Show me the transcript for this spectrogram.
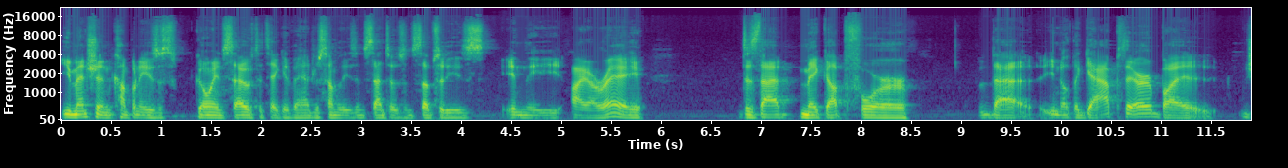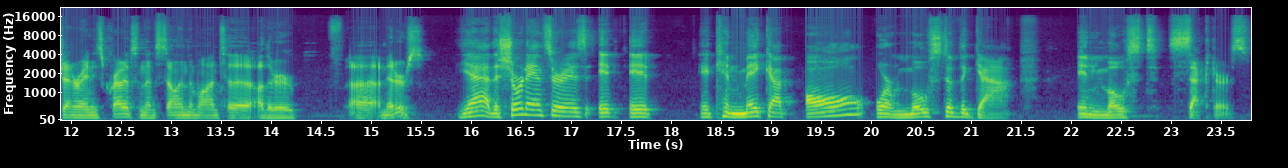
you mentioned companies going south to take advantage of some of these incentives and subsidies in the IRA, does that make up for that you know the gap there by generating these credits and then selling them on to other uh, emitters? Yeah, the short answer is it it it can make up all or most of the gap in most sectors.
